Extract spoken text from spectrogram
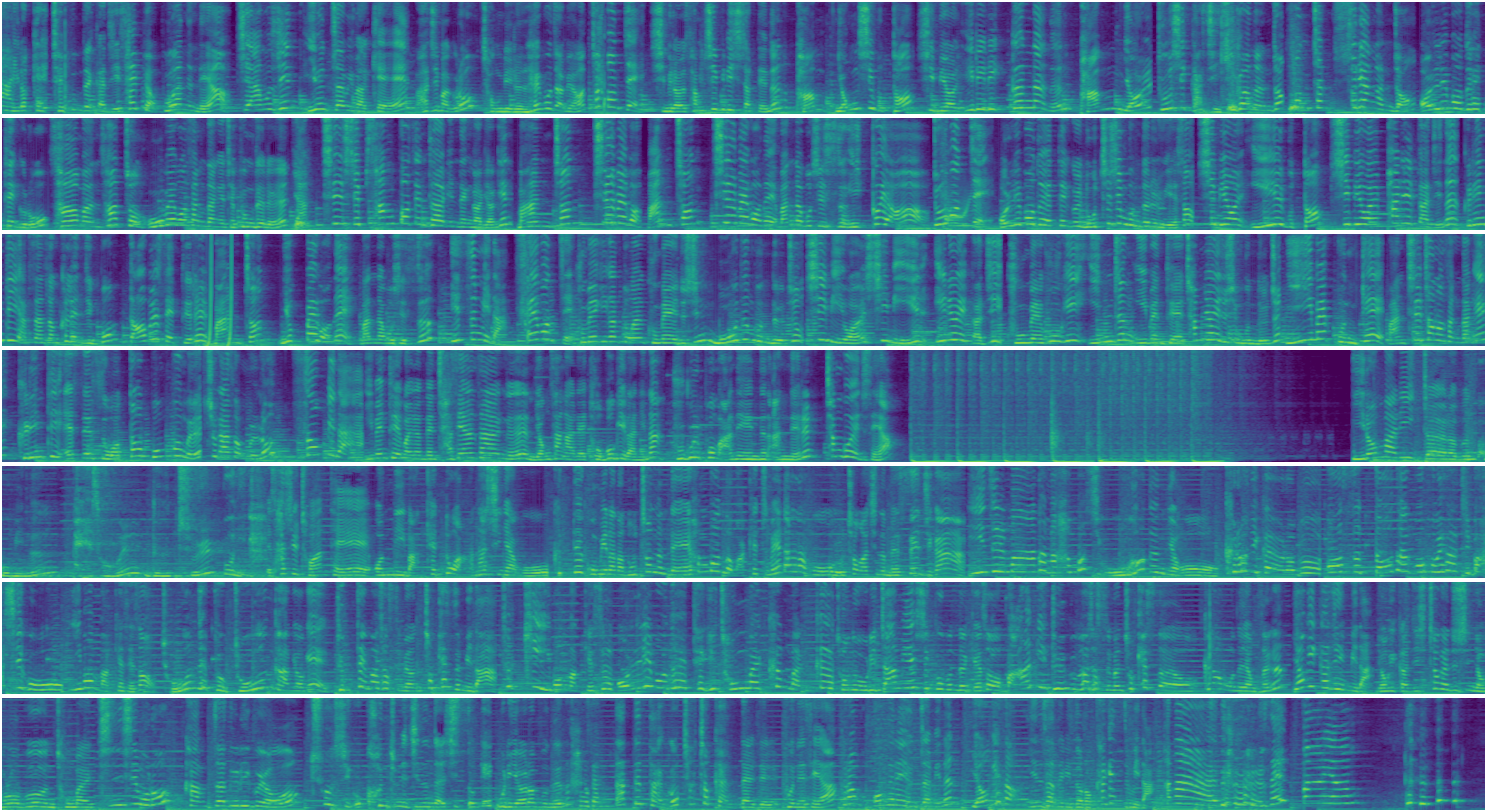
자 이렇게 제품들까지 살펴보았는데요. 짜무진 윤짜미 마켓. 마지막으로 정리를 해보자면 첫 번째 11월 30일이 시작되는 밤 0시부터 12월 1일이 끝나는 밤 12시까지 기간 한정 선착 수량 한정 얼리버드 혜택으로 44,500원 상당의 제품들을 약 73% 할인된 가격인 11,700원 11,700원에 만나보실 수 있고요. 두 번째 얼리버드 혜택을 놓치신 분들을 위해서 12월 2일부터 12월 8일까지는 그린티 약산성 클렌징 폼 더블 세트를 11,600원에 만나보실 수 있습니다. 세 번째, 구매 기간 동안 구매해주신 모든 분들 중 12월 12일 일요일까지 구매 후기 인증 이벤트에 참여해주신 분들 중 200분께 17,000원 상당의 그린티 에센스 워터 본품을 추가 선물로 쏩니다. 이벤트에 관련된 자세한 사항은 영상 아래 더보기란이나 구글 폼 안에 있는 안내를 참고해주세요. 이런 말이 있죠 여러분. 고민은 배송을 늦출 뿐이다. 사실 저한테 언니 마켓 또 안 하시냐고 그때 고민하다 놓쳤는데 한 번 더 마켓 좀 해달라고 요청하시는 메시지가 잊을만 하면 한 번씩 오거든요. 그러니까 여러분 버스 떠 나고 후회하지 마시고 이번 마켓에서 좋은 제품 좋은 가격에 득템하셨으면 좋겠습니다. 특히 이번 마켓은 얼리버드 혜택이 정말 큰 만큼 저는 우리 짜미의 식구분들께서 많이 들고 가셨으면 좋겠어요. 그럼 오늘 영상은 여기까지입니다. 여기까지 시청해주신 여러분 정말 진심으로 감사드리고요. 추워지고 건조해지는 날씨 속에 우리 여러분은 항상 따뜻하고 촉촉한 날들 보내세요. 그럼 오늘의 윤짜미는 여기서 인사드리도록 하겠습니다. 하나 둘 셋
